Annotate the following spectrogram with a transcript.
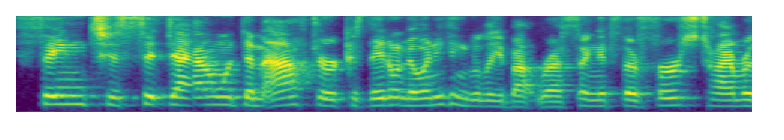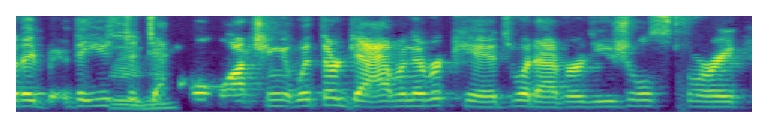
thing to sit down with them after because they don't know anything really about wrestling. It's their first time, or they they used to Mhm. dabble watching it with their dad when they were kids, whatever the usual story.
